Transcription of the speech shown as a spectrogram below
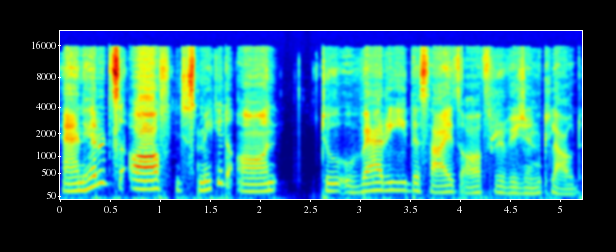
and here it's off just make it on to vary the size of revision cloud.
